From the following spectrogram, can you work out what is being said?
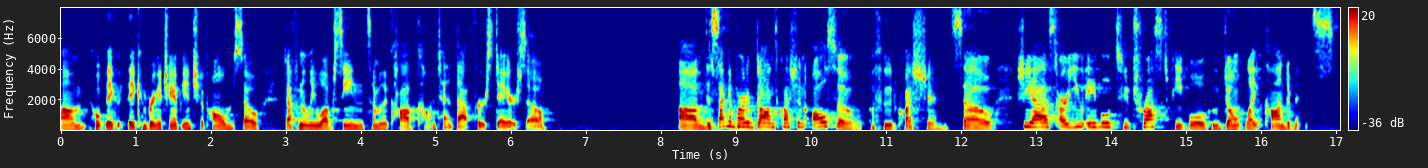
um, hope they they can bring a championship home. So definitely loved seeing some of the Cobb content that first day or so. Um, the second part of Dawn's question, also a food question. So she asked, "Are you able to trust people who don't like condiments,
